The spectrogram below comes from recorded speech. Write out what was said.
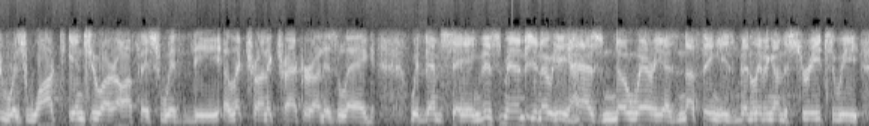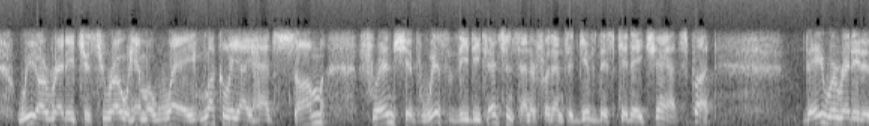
was walked into our office with the electronic tracker on his leg, with them saying, "This man, you know, he has nowhere, he has nothing, he's been living on the streets. We we are ready to throw him away." Luckily, I had some friendship with the detention center for them to give this kid a chance, but they were ready to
